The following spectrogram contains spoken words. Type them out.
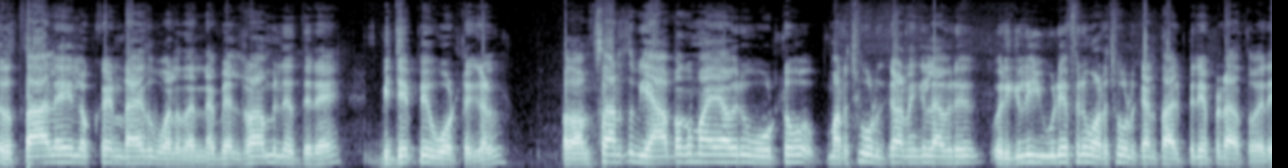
തൃത്താലയിലൊക്കെ ഉണ്ടായതുപോലെ തന്നെ ബൽറാമിനെതിരെ ബി ജെ പി വോട്ടുകൾ സംസ്ഥാനത്ത് വ്യാപകമായ ഒരു വോട്ട് മറിച്ചു കൊടുക്കുകയാണെങ്കിൽ അവർ ഒരിക്കലും യു ഡി എഫിന് മറിച്ചു കൊടുക്കാൻ താല്പര്യപ്പെടാത്തവർ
